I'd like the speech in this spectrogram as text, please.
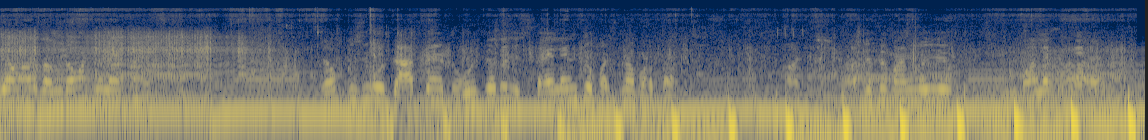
ये हमारा दमदमा जिला था जब किसी को जाते हैं ढूंढते हैं तो स्काई लाइन से बचना पड़ता है। जैसे मान लो ये बालक खड़ा है।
